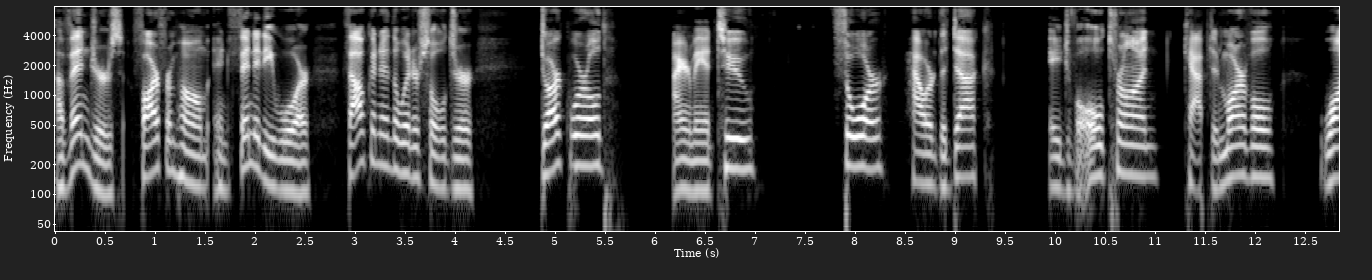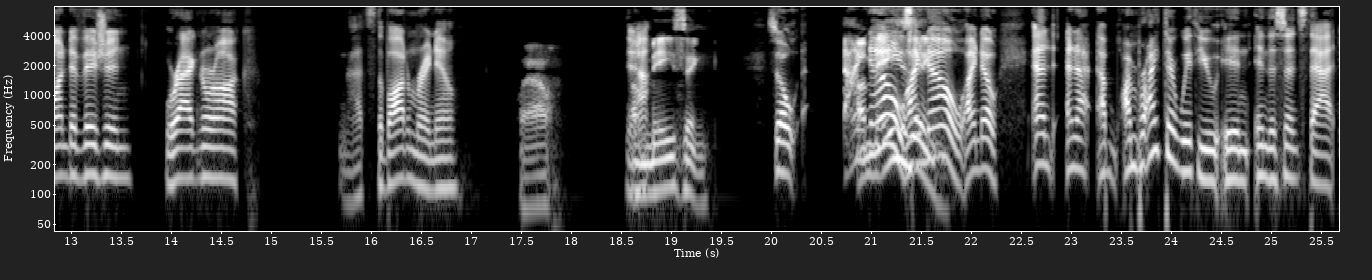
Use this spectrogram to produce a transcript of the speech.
Avengers, Far From Home, Infinity War, Falcon and the Winter Soldier, Dark World, Iron Man 2, Thor, Howard the Duck, Age of Ultron, Captain Marvel, WandaVision, Ragnarok. And that's the bottom right now. Wow. Yeah. Amazing. So I know, I know, I know, and and I, I'm I'm right there with you in in the sense that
